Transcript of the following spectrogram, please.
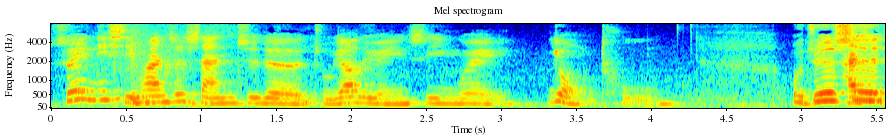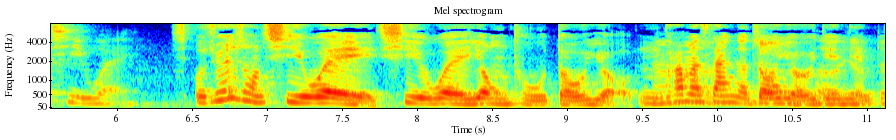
所以你喜欢这三支的主要的原因是因为用途，我觉得还是气味。我觉得从气味、气味用途都有，嗯，他们三个都有一点点不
